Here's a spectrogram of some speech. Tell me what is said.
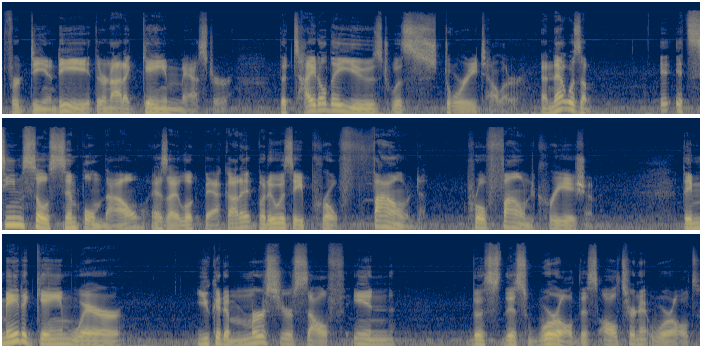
for D&D, they're not a game master. The title they used was storyteller. And that was a it, it seems so simple now as I look back on it, but it was a profound profound creation. They made a game where you could immerse yourself in this this world, this alternate world,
